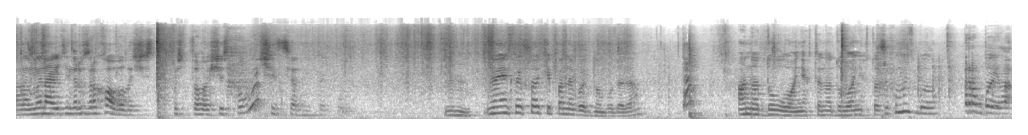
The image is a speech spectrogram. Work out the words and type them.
Але ми навіть і не розраховували, що з того щось. Ну, типу. Угу. Ну, якщо що, типу, не видно буде, да? Так. А на долонях? Ти на долонях теж комусь била? Робила.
